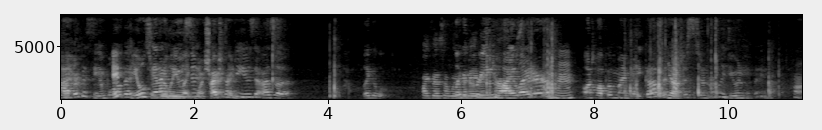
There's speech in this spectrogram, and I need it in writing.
have like a sample It of it. feels and I really, used like, it- I tried to use it as a like a Like those like a cream drops. highlighter Mhm. on top of my makeup, and Yeah. it just didn't really do anything. Huh.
